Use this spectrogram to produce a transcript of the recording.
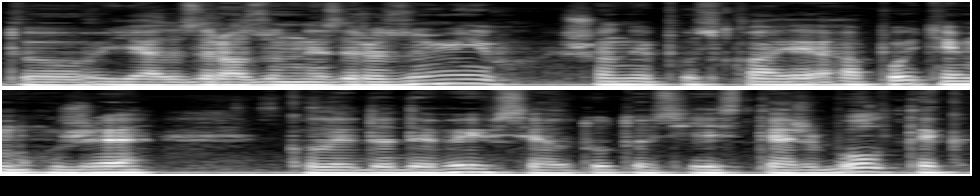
То я зразу не зрозумів, що не пускає, а потім, уже, коли додивився, тут ось є теж болтик,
